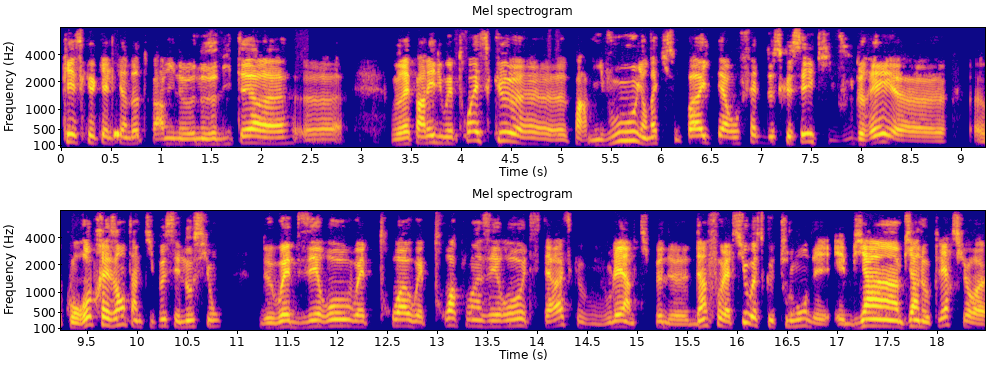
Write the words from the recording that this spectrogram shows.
Qu'est-ce que quelqu'un d'autre parmi nos, nos auditeurs euh, voudrait parler du Web 3 Est-ce que euh, parmi vous, il y en a qui sont pas hyper au fait de ce que c'est et qui voudraient euh, euh qu'on représente un petit peu ces notions? De Web 0, Web 3, Web 3.0, etc. Est-ce que vous voulez un petit peu d'infos là-dessus ou est-ce que tout le monde est, est, bien, bien au clair sur euh,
